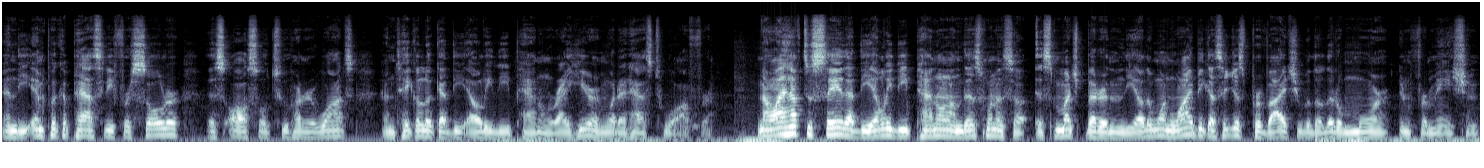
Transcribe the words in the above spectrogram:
and the input capacity for solar is also 200 watts. And take a look at the LED panel right here and what it has to offer. Now I have to say that the LED panel on this one is, a, is much better than the other one. Why? Because it just provides you with a little more information.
